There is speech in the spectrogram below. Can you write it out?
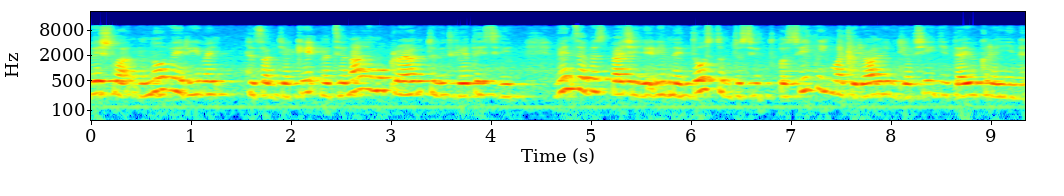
вийшла на новий рівень завдяки національному проєкту Відкритий світ. Він забезпечить рівний доступ до світ- освітніх матеріалів для всіх дітей України,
